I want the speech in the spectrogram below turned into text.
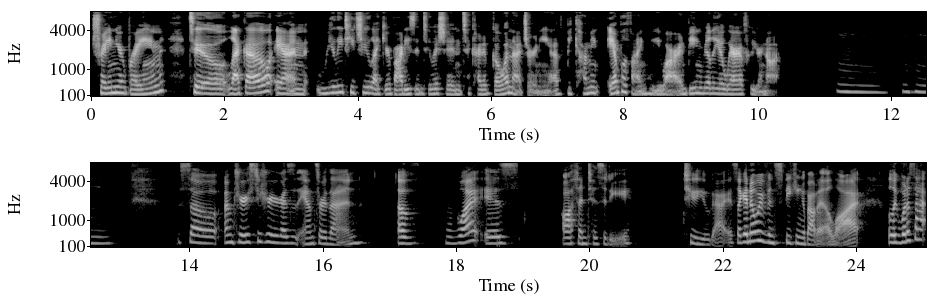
train your brain to let go and really teach you like your body's intuition to kind of go on that journey of becoming amplifying who you are and being really aware of who you're not. Mm-hmm. So I'm curious to hear your guys' answer then of what is authenticity to you guys? Like I know we've been speaking about it a lot, but like what does that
